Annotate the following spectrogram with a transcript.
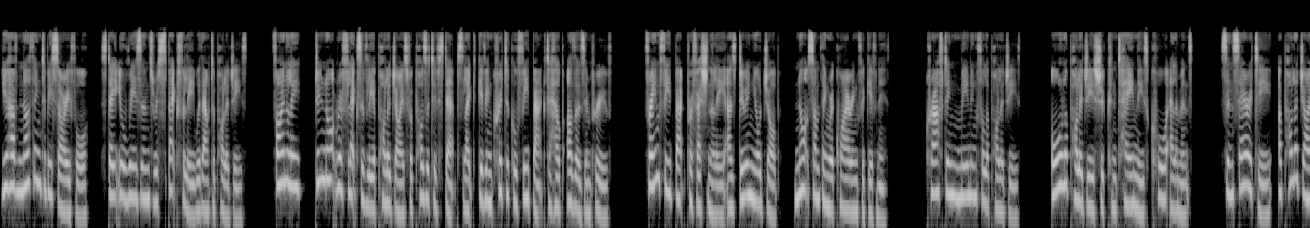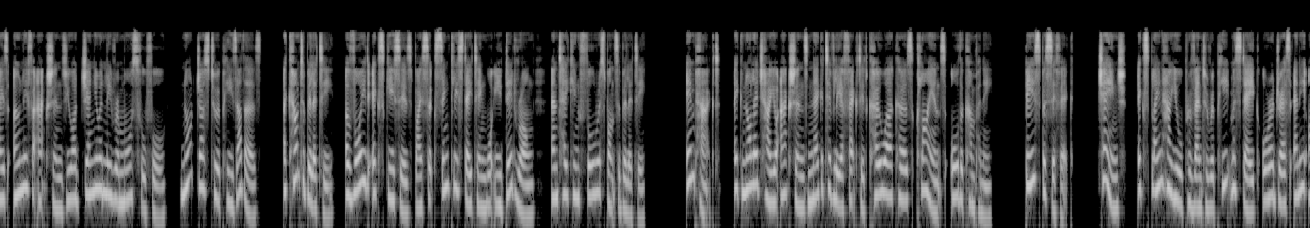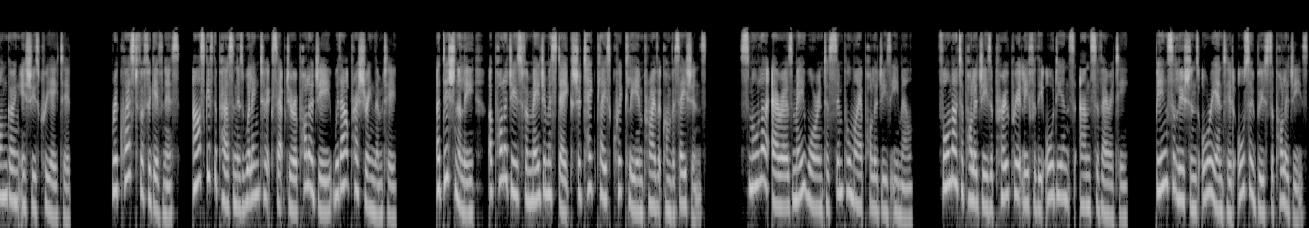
You have nothing to be sorry for. State your reasons respectfully without apologies. Finally, do not reflexively apologize for positive steps like giving critical feedback to help others improve. Frame feedback professionally as doing your job, not something requiring forgiveness. Crafting meaningful apologies. All apologies should contain these core elements. Sincerity, apologize only for actions you are genuinely remorseful for, not just to appease others. Accountability, Avoid excuses by succinctly stating what you did wrong and taking full responsibility. Impact. Acknowledge how your actions negatively affected co workers, clients, or the company. Be specific. Change. Explain how you will prevent a repeat mistake or address any ongoing issues created. Request for forgiveness. Ask if the person is willing to accept your apology without pressuring them to. Additionally, apologies for major mistakes should take place quickly in private conversations. Smaller errors may warrant a simple My Apologies email. Format apologies appropriately for the audience and severity. Being solutions oriented also boosts apologies.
